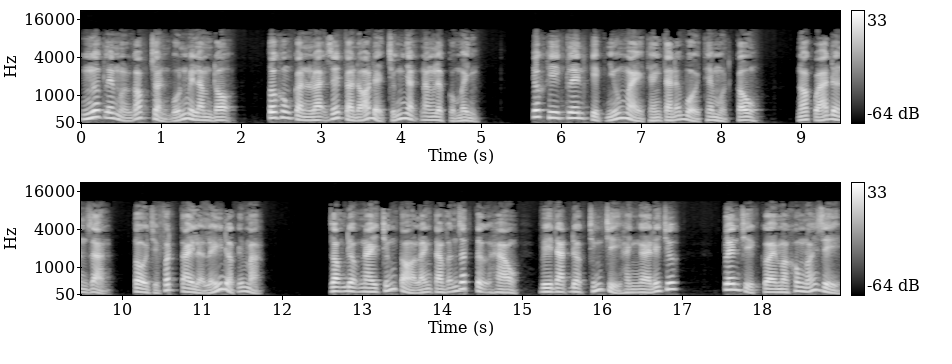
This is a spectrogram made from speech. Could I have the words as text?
ngước lên một góc chuẩn 45 độ. Tôi không cần loại giấy tờ đó để chứng nhận năng lực của mình. Trước khi lên kịp nhíu mày thì anh ta đã bổi thêm một câu. Nó quá đơn giản, tôi chỉ phất tay là lấy được cái mà. Giọng điệu này chứng tỏ là anh ta vẫn rất tự hào vì đạt được chứng chỉ hành nghề đấy chứ. Lên chỉ cười mà không nói gì.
